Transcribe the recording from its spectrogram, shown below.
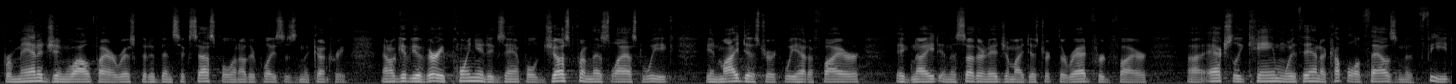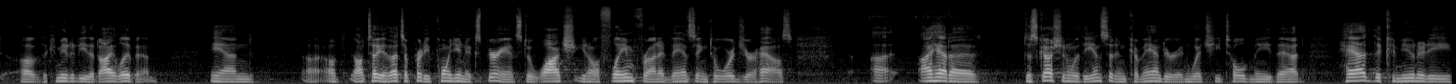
for managing wildfire risk that have been successful in other places in the country. And I'll give you a very poignant example. Just from this last week, in my district, we had a fire ignite in the southern edge of my district, the Radford Fire, uh, actually came within a couple of thousand of feet of the community that I live in. And uh, I'll, I'll tell you, that's a pretty poignant experience to watch, you know, a flame front advancing towards your house. Uh, I had a discussion with the incident commander in which he told me that had the community,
